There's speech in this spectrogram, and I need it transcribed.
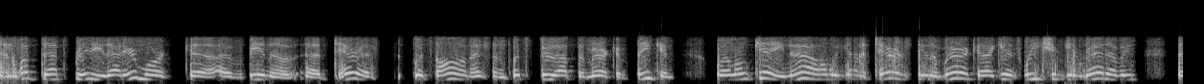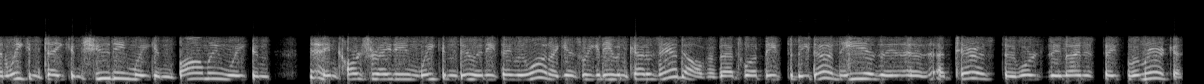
And what that really, that earmark uh, of being a, a terrorist puts on us and puts throughout the American thinking, well, okay, now we got a terrorist in America. I guess we should get rid of him. Then we can take and shoot him. We can bomb him. We can incarcerate him. We can do anything we want. I guess we could even cut his head off if that's what needs to be done. He is a, a, a terrorist towards the United States of America.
